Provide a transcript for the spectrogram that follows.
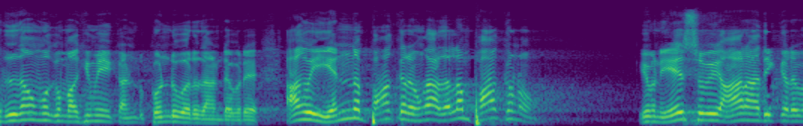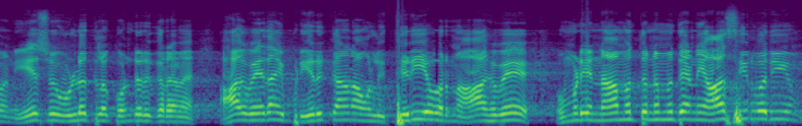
அதுதான் உமக்கு மகிமையை கண்டு கொண்டு வருதாண்டவர் ஆகவே என்ன பார்க்குறவங்க அதெல்லாம் பார்க்கணும். இவன் இயேசுவை ஆராதிக்கிறவன் இயேசுவை உள்ளத்தில் கொண்டு இருக்கிறவன் ஆகவே தான் இப்படி இருக்கான்னு அவங்களுக்கு தெரிய வரணும். ஆகவே உம்முடைய நாமத்து நிமித்தம் என்னை ஆசீர்வதியும்.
